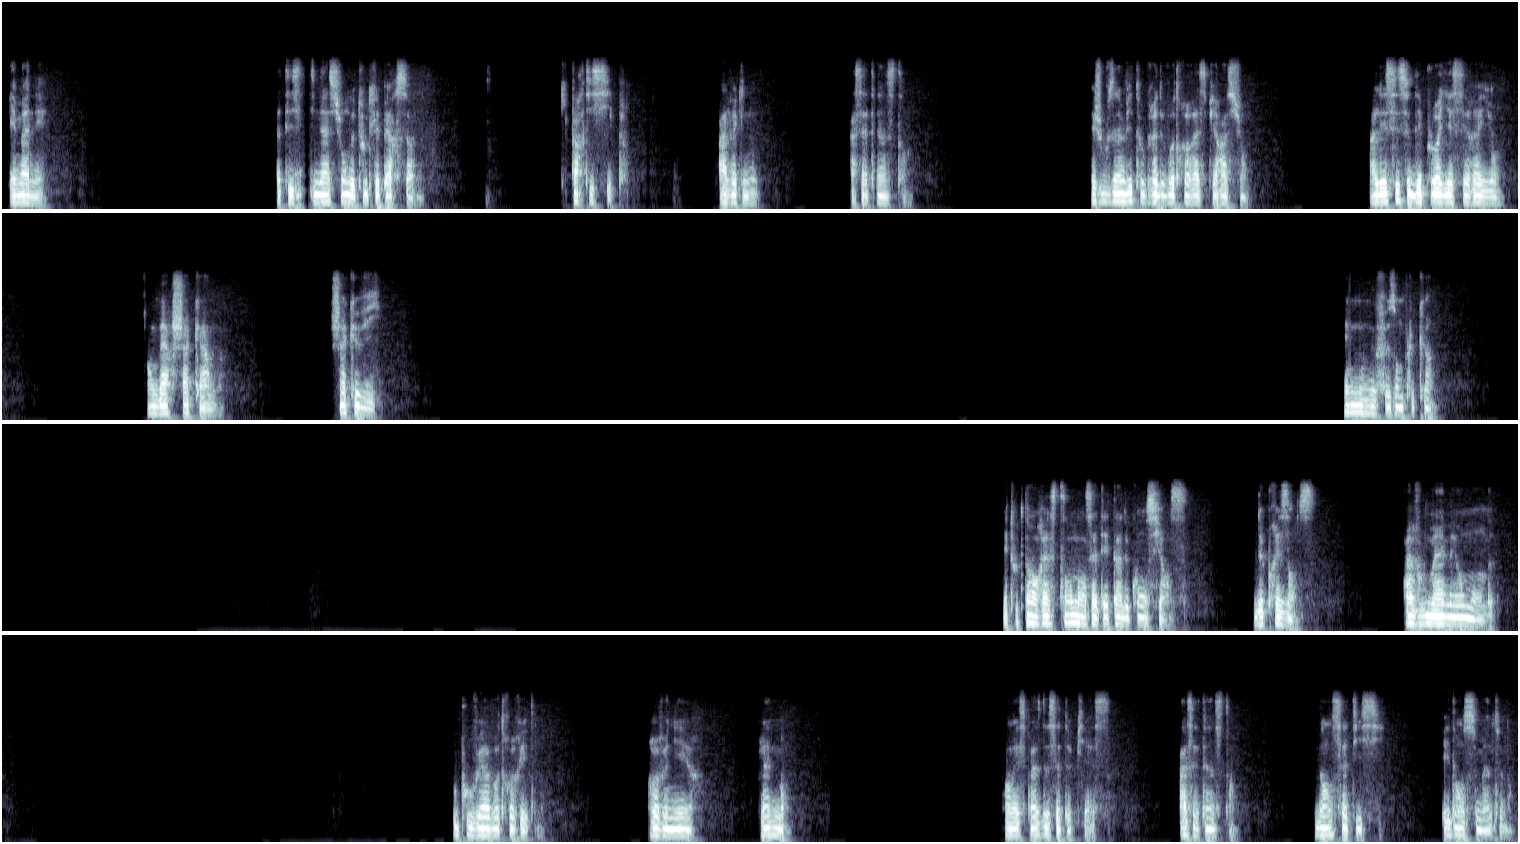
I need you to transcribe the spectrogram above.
émaner à destination de toutes les personnes qui participent avec nous à cet instant. Et je vous invite au gré de votre respiration à laisser se déployer ces rayons envers chaque âme, chaque vie. Et nous ne faisons plus qu'un. Et tout en restant dans cet état de conscience, de présence, à vous-même et au monde. Vous pouvez à votre rythme revenir pleinement dans l'espace de cette pièce, à cet instant, dans cet ici et dans ce maintenant.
